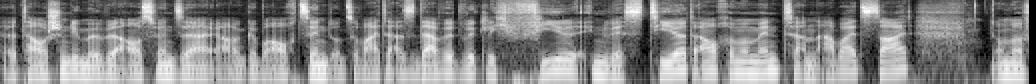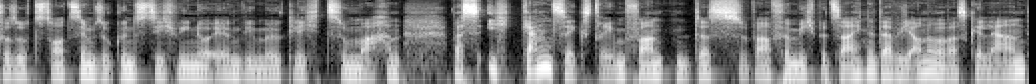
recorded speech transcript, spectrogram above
äh, tauschen die Möbel aus, wenn sie äh, gebraucht sind und so weiter. Also da wird wirklich viel investiert, auch im Moment an Arbeitszeit und man versucht es trotzdem so günstig wie nur irgendwie möglich zu machen. Was ich ganz extrem fand, das war für mich bezeichnet, da habe ich auch noch mal was gelernt,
